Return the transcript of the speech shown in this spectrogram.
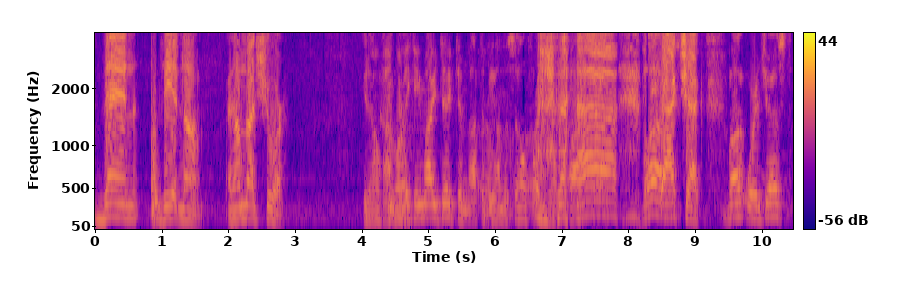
than Vietnam, and I'm not sure. You know, if I'm breaking my dictum not to be on the cell phone. the. But- fact check. But we're just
